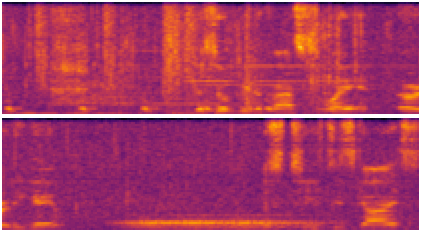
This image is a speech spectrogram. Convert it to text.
This would be the fastest way in early game. Just tease these guys.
